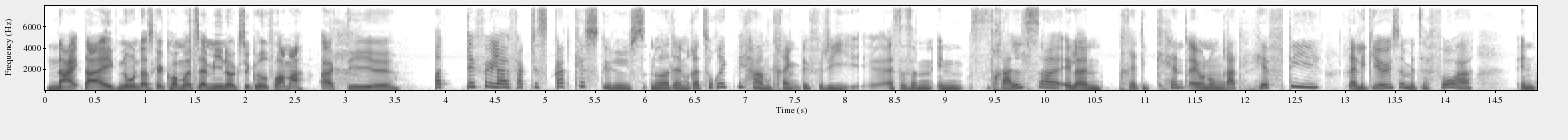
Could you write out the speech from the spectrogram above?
nej, der er ikke nogen, der skal komme og tage min oksekød fra mig. Agtig, øh. Og det føler jeg faktisk godt kan skyldes noget af den retorik, vi har omkring det, fordi altså sådan en frelser eller en prædikant er jo nogle ret hæftige religiøse metaforer. En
